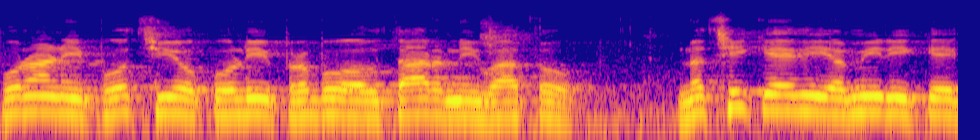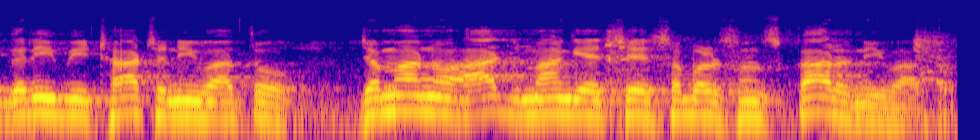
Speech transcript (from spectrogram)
પુરાણી પોથીઓ, કોલી પ્રભુ અવતારની વાતો, નથી કેવી અમીરી કે ગરીબી ઠાઠની વાતો, જમાનો આજ માંગે છે સબળ સંસ્કારની વાતો.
